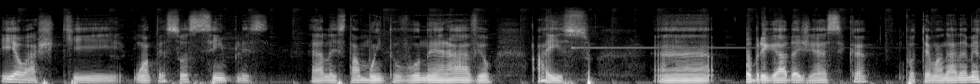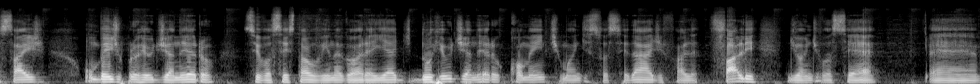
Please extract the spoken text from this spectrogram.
E eu acho que uma pessoa simples, ela está muito vulnerável a isso. Uh, Obrigada, Jéssica, por ter mandado a mensagem. Um beijo para o Rio de Janeiro. Se você está ouvindo agora e é do Rio de Janeiro, comente, mande sua cidade, fale, fale de onde você é, é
